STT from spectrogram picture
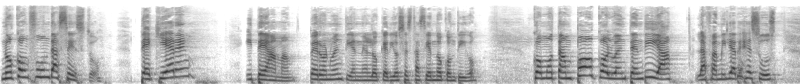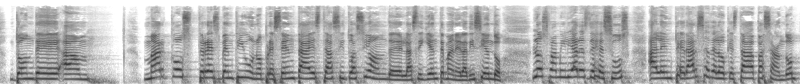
No confundas esto. Te quieren y te aman, pero no entienden lo que Dios está haciendo contigo. Como tampoco lo entendía la familia de Jesús, donde... Marcos 3:21 presenta esta situación de la siguiente manera, diciendo, los familiares de Jesús, al enterarse de lo que estaba pasando,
